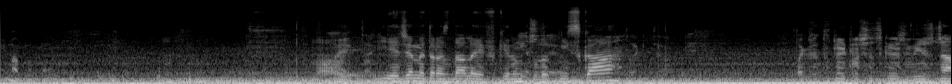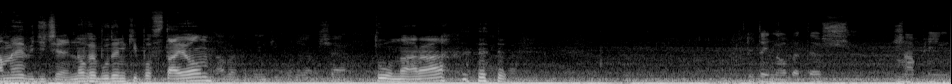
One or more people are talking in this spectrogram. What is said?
nie ma problemu. No i jedziemy teraz dalej w kierunku lotniska. Tak, tak. Także tutaj troszeczkę już wyjeżdżamy. Widzicie, nowe budynki powstają. Nowe budynki budują się. Tu nara. Tutaj nowe też. Shopping.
